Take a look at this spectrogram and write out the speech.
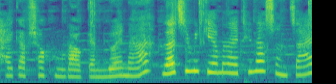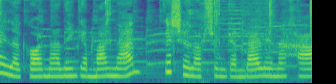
ให้กับช่องของเรากันด้วยนะ แล้วจะมีเกมอะไรที่น่าสนใจและก็น่าเล่นกันบ้างนั้น ก็เชิญรับชมกันได้เลยนะคะ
